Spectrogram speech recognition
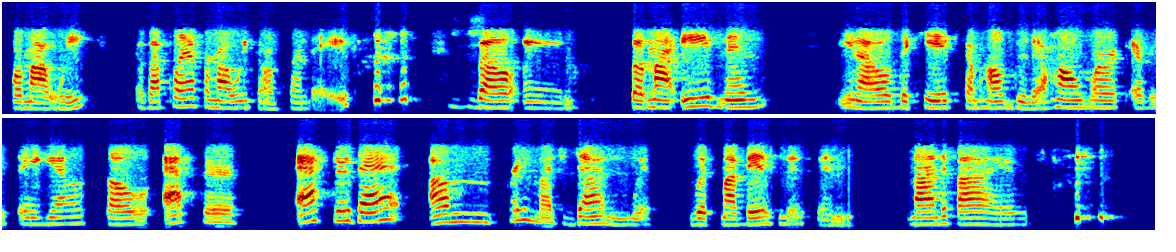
for my week, because I plan for my week on Sundays. mm-hmm. So, um, but my evenings you know, the kids come home, do their homework, everything else. So after after that, I'm pretty much done with with my business and nine to five.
